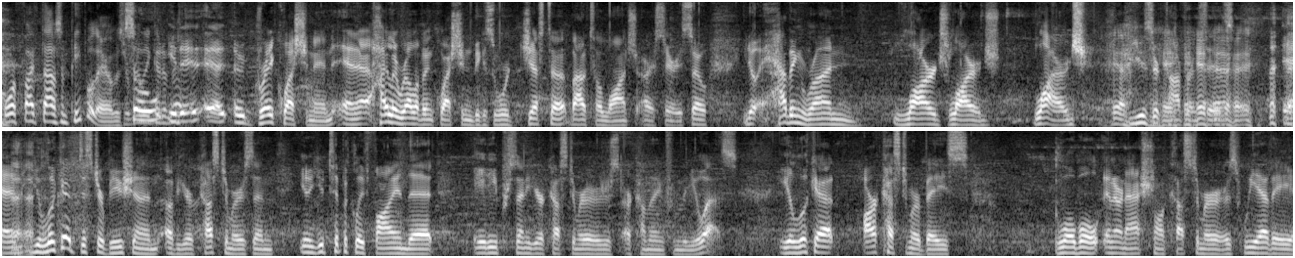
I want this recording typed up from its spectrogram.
four or 5,000 people there. It was a So, really good it- a, a great question and, and a highly relevant question because we're just about to launch our series. So, you know, having run large, large large user conferences, and you look at distribution of your customers, and you know you typically find that 80% of your customers are coming from the U.S. You look at our customer base, global international customers. We have a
